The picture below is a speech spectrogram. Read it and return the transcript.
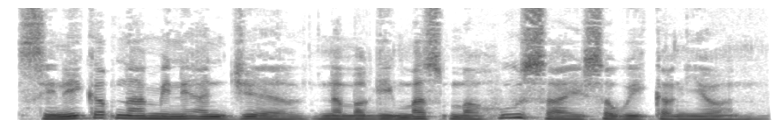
Sinikap namin ni Angel na maging mas mahusay sa wikang yon.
